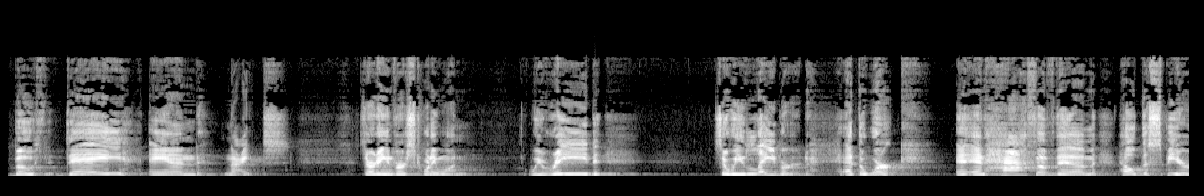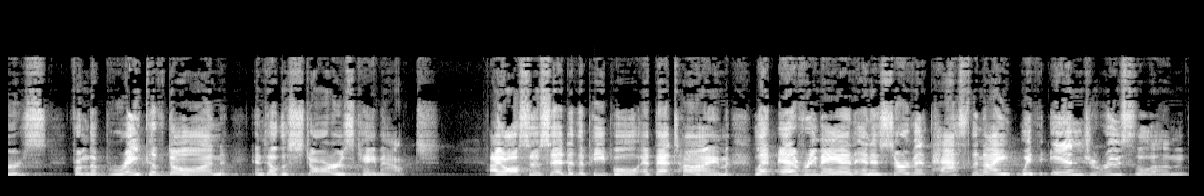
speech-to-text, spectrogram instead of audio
both day and night. Starting in verse 21, we read So we labored at the work, and half of them held the spears from the break of dawn until the stars came out. I also said to the people at that time, Let every man and his servant pass the night within Jerusalem,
